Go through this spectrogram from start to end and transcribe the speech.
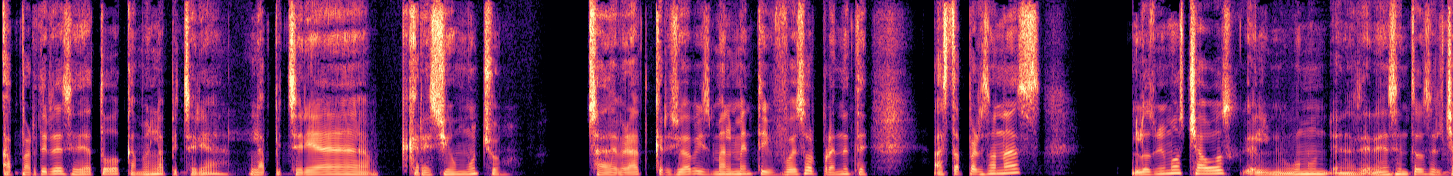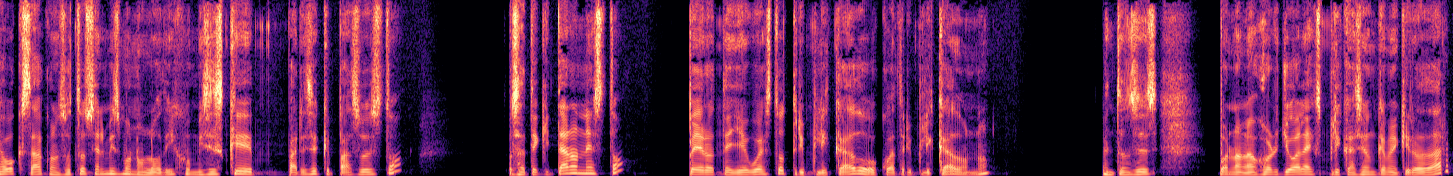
a partir de ese día todo cambió en la pizzería. La pizzería creció mucho. O sea, de verdad creció abismalmente y fue sorprendente hasta personas, los mismos chavos, en ese entonces el chavo que estaba con nosotros, él mismo nos lo dijo, me dice, es que parece que pasó esto, o sea, te quitaron esto, pero te llegó esto triplicado o cuatriplicado, ¿no? Entonces, bueno, a lo mejor yo la explicación que me quiero dar,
